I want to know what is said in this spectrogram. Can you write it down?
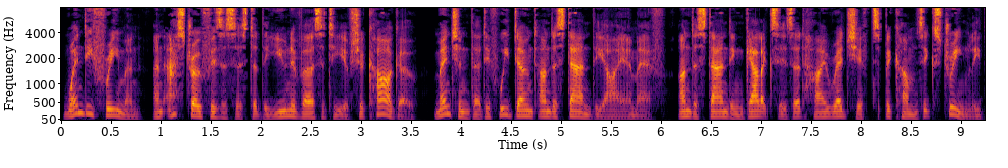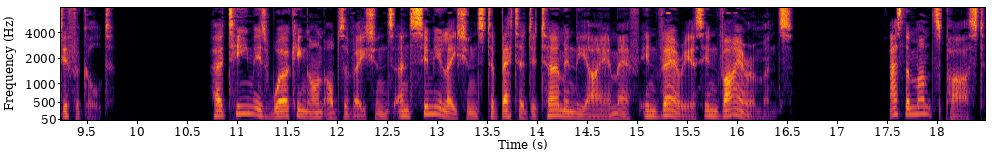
Wendy Freedman, an astrophysicist at the University of Chicago, mentioned that if we don't understand the IMF, understanding galaxies at high redshifts becomes extremely difficult. Her team is working on observations and simulations to better determine the IMF in various environments. As the months passed,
